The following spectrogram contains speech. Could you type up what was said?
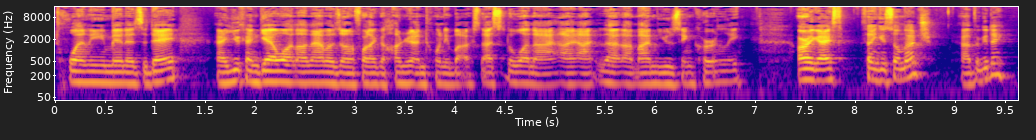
20 minutes a day and you can get one on Amazon for like 120 bucks. That's the one I, I, I that I'm using currently. All right, guys, thank you so much. Have a good day.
